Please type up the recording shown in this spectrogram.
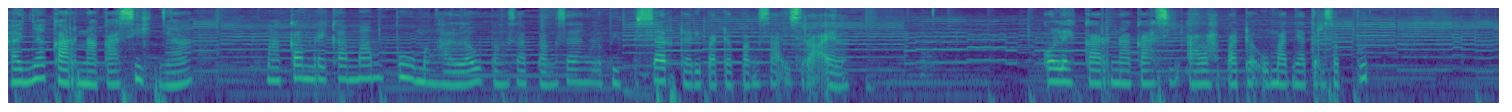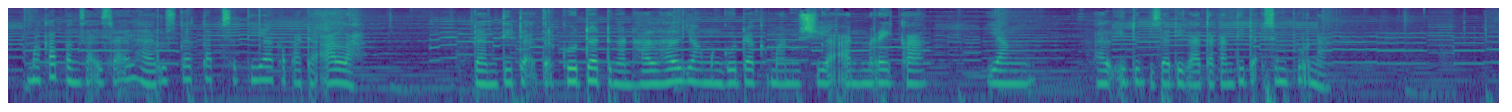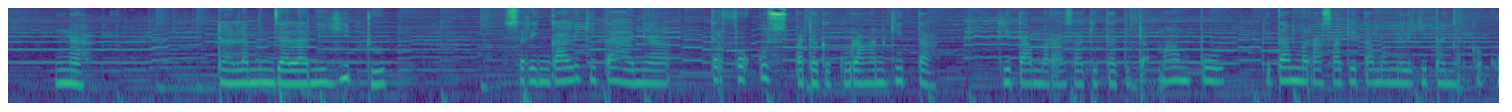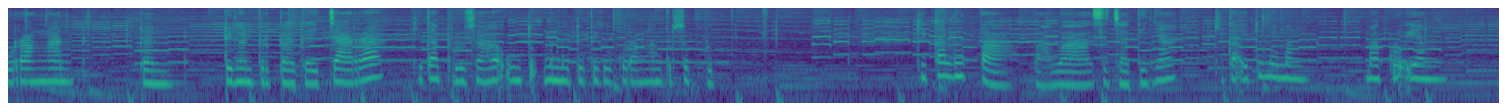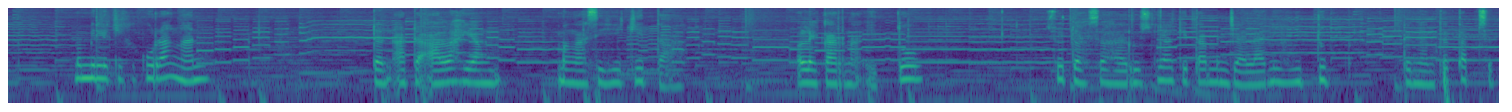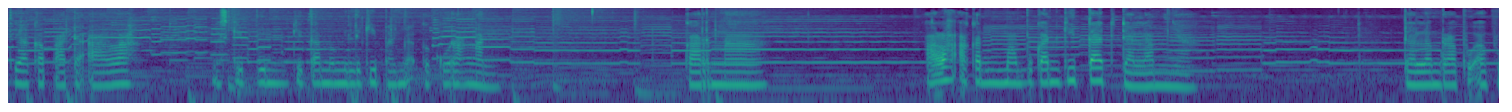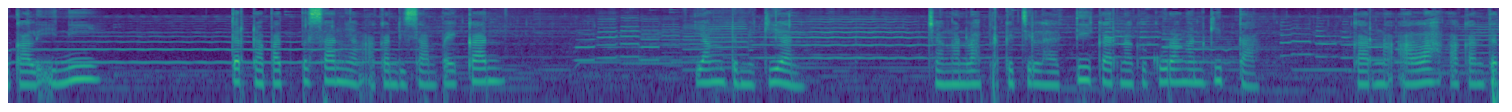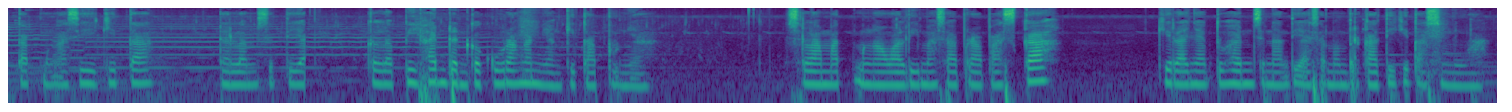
hanya karena kasihnya maka mereka mampu menghalau bangsa-bangsa yang lebih besar daripada bangsa Israel. Oleh karena kasih Allah pada umatnya tersebut, maka bangsa Israel harus tetap setia kepada Allah dan tidak tergoda dengan hal-hal yang menggoda kemanusiaan mereka yang hal itu bisa dikatakan tidak sempurna. Nah, dalam menjalani hidup sering kali kita hanya terfokus pada kekurangan kita. Kita merasa kita tidak mampu, kita merasa kita memiliki banyak kekurangan dan dengan berbagai cara kita berusaha untuk menutupi kekurangan tersebut. Kita lupa bahwa sejatinya kita itu memang makhluk yang memiliki kekurangan dan ada Allah yang mengasihi kita. Oleh karena itu, sudah seharusnya kita menjalani hidup dengan tetap setia kepada Allah, meskipun kita memiliki banyak kekurangan, karena Allah akan memampukan kita di dalamnya. Dalam Rabu Abu kali ini, terdapat pesan yang akan disampaikan yang demikian Janganlah berkecil hati karena kekurangan kita, karena Allah akan tetap mengasihi kita dalam setiap kelebihan dan kekurangan yang kita punya. Selamat mengawali masa prapaskah. Kiranya Tuhan senantiasa memberkati kita semua.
